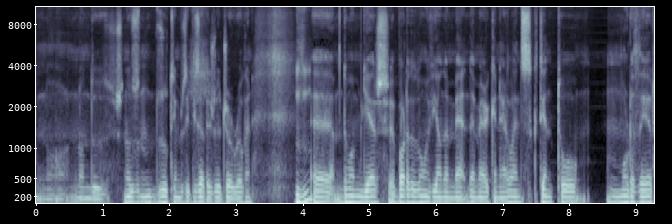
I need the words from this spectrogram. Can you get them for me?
no, num dos, nos, num dos últimos episódios do Joe Rogan Uhum. uh, de uma mulher a bordo de um avião da, da American Airlines que tentou morder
